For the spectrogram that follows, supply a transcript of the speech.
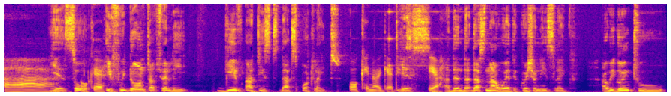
Ah. yes. So okay. if we don't actually give artists that spotlight, okay, now I get Yes. it. Yes. Yeah. And then that, that's now where the question is like, are we going to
